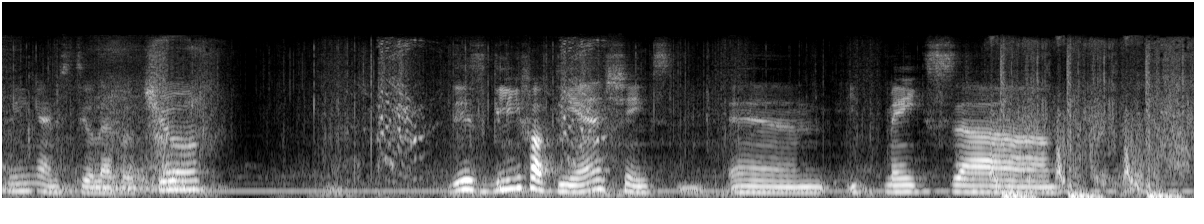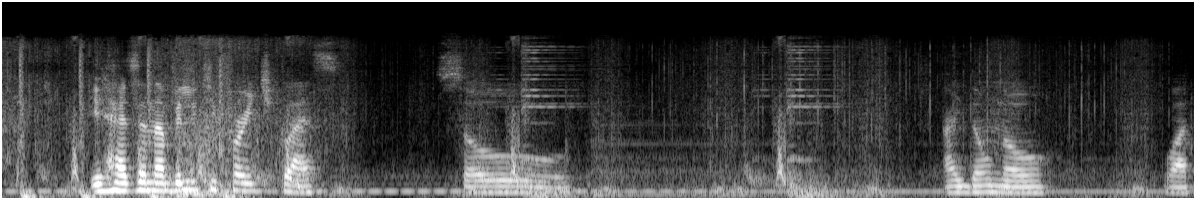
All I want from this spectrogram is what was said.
Swing, I'm still level 2. This Glyph of the Ancients, um, it makes... Uh, it has an ability for each class. So... I don't know what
